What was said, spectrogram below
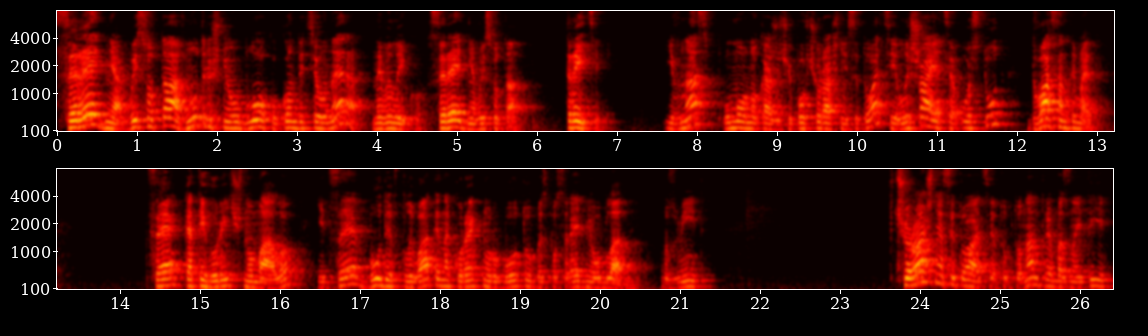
Середня висота внутрішнього блоку кондиціонера невеликого, середня висота 30. І в нас, умовно кажучи, по вчорашній ситуації лишається ось тут 2 см. Це категорично мало, і це буде впливати на коректну роботу безпосередньо обладнання. Розумієте? Вчорашня ситуація, тобто нам треба знайти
